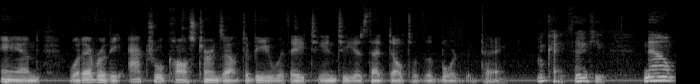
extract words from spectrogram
and whatever the actual cost turns out to be with AT&T is that delta the board would pay. Okay, thank you. Now,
